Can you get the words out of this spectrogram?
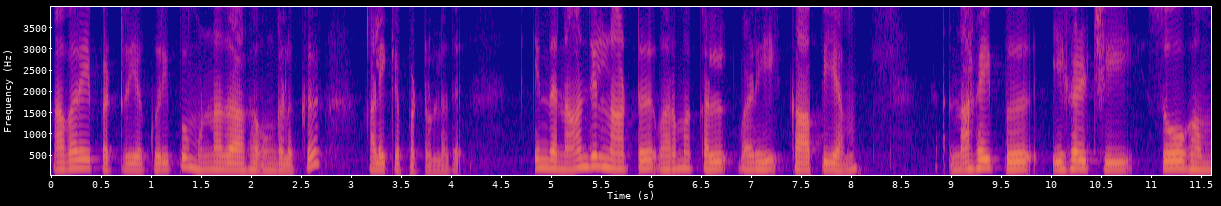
அவரை பற்றிய குறிப்பு முன்னதாக உங்களுக்கு அளிக்கப்பட்டுள்ளது. இந்த நாஞ்சில் நாட்டு மருமக்கள் வழி காப்பியம் நகைப்பு இகழ்ச்சி சோகம்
